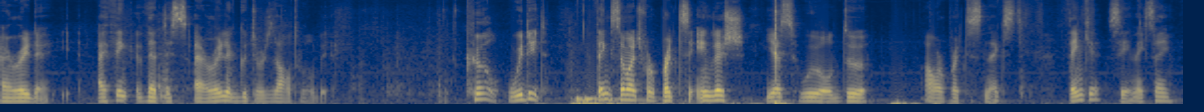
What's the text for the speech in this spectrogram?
A really I think that is a really good result will be. Cool. We did. Thanks so much for practicing English. Yes we will do our practice next. Thank you. See you next time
